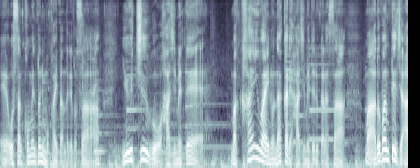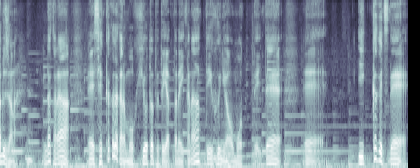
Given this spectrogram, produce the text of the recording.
えーおっさんコメントにも書いたんだけどさ、YouTube を始めてまあ界隈の中で始めてるからさまあアドバンテージあるじゃない、だから、えーせっかくだから目標立ててやったらいいかなっていうふうには思っていて、え1ヶ月で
